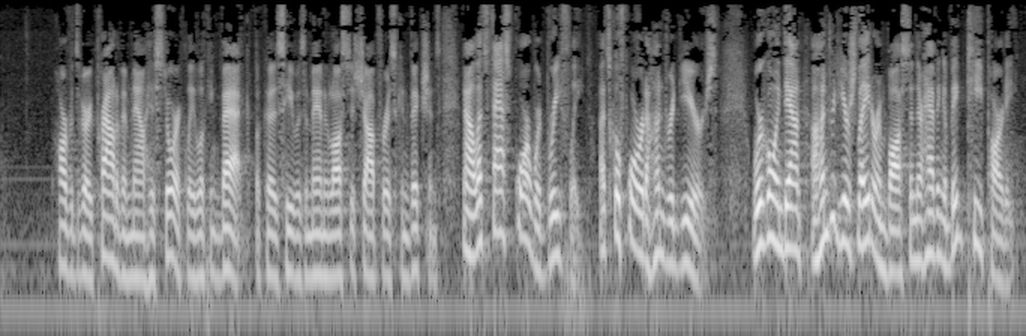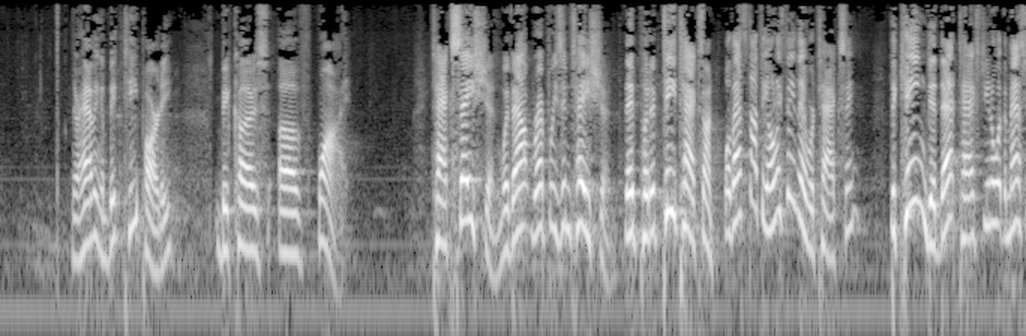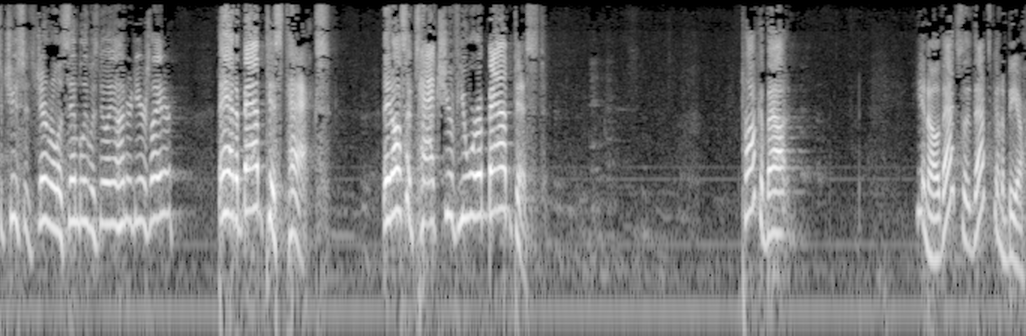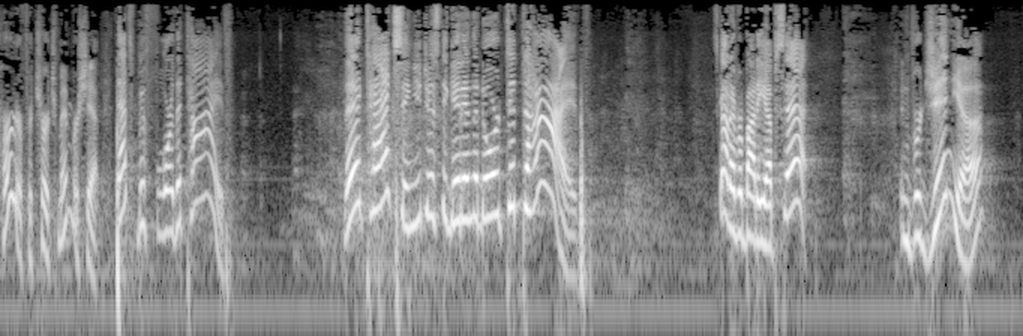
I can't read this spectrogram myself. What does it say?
Harvard's very proud of him now, historically, looking back, because he was a man who lost his job for his convictions. Now, let's fast forward briefly. Let's go forward a hundred years. We're going down a hundred years later in Boston. They're having a big tea party. They're having a big tea party because of why? Taxation without representation. They put a tea tax on. Well, that's not the only thing they were taxing. The king did that tax. Do you know what the Massachusetts General Assembly was doing a hundred years later? They had a Baptist tax. They'd also tax you if you were a Baptist. Talk about, you know, that's, a, that's going to be a herder for church membership. That's before the tithe. They're taxing you just to get in the door to tithe. Got everybody upset. In Virginia,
